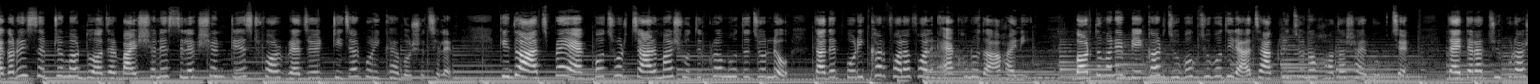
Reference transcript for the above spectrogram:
এগারোই সেপ্টেম্বর দু সালে selection test for graduate teacher পরীক্ষায় বসেছিলেন। কিন্তু আজ প্রায় এক বছর চার মাস অতিক্রম হতে চললেও তাদের পরীক্ষার ফলাফল এখনও দেওয়া হয়নি। বর্তমানে বেকার যুবক যুবতীরা চাকরির জন্য হতাশায় ভুগছেন। তাই তারা ত্রিপুরার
